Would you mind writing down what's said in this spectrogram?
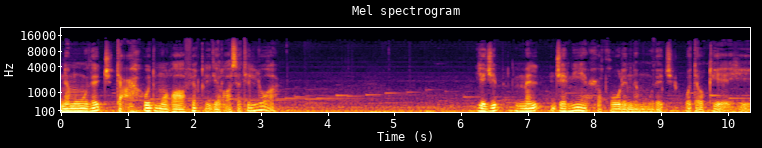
نموذج تعهد مرافق لدراسة اللغة. يجب ملء جميع حقول النموذج وتوقيعه.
